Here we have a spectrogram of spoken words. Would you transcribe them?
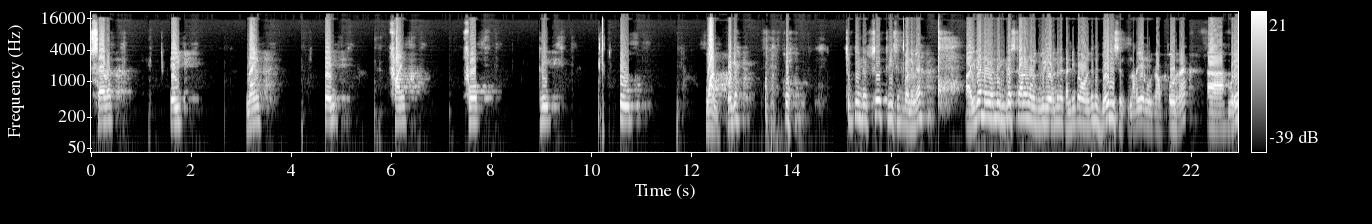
seven eight nine ten five four three two one okay fifteen reps three set பண்ணுங்கள் இதே மாதிரி வந்து இன்ட்ரெஸ்டான உங்களுக்கு வீடியோ வந்து நான் கண்டிப்பாக உங்களுக்கு வந்து வேரியேஷன் நிறைய உங்களுக்கு நான் போடுறேன். ஒரே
